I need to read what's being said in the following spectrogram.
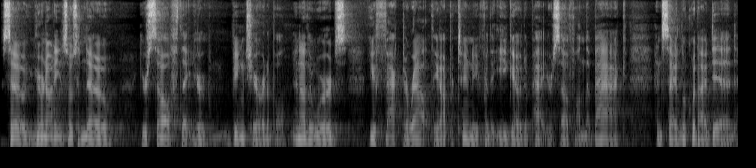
So you're not even supposed to know yourself that you're being charitable. In other words, you factor out the opportunity for the ego to pat yourself on the back and say, Look what I did.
